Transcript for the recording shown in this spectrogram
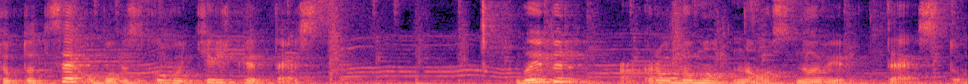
Тобто, це обов'язково тільки тест. Вибір робимо на основі тесту.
